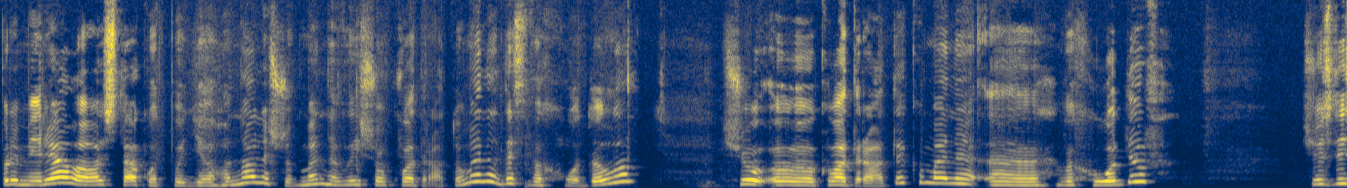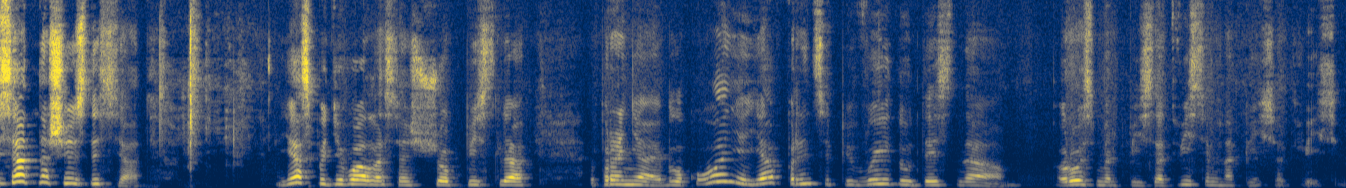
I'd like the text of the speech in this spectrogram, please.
Приміряла ось так от по діагоналі, щоб в мене вийшов квадрат. У мене десь виходило, що е, квадратик у мене е, виходив 60 на 60. Я сподівалася, що після прання і блокування я, в принципі, вийду десь на розмір 58 на 58.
